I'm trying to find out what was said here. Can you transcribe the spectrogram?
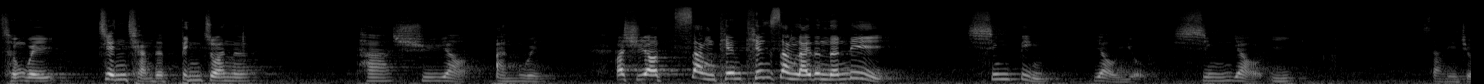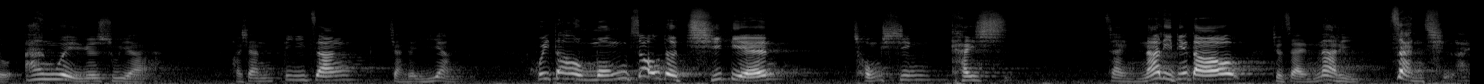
成为坚强的冰砖呢？他需要安慰，他需要上天天上来的能力，心病要有。心药医，上帝就安慰约书亚，好像第一章讲的一样，回到蒙召的起点，重新开始，在哪里跌倒，就在那里站起来。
